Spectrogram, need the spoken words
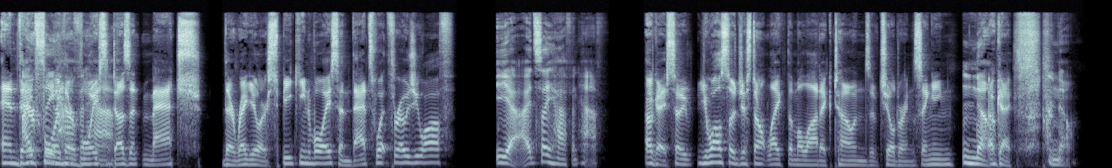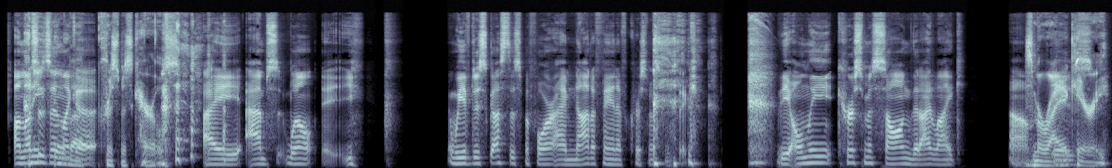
and therefore their and voice half. doesn't match their regular speaking voice, and that's what throws you off. Yeah, I'd say half and half. Okay, so you also just don't like the melodic tones of children singing. No, Okay, no. How Unless do you it's in like a Christmas carols. I abs well, eh, you- we've discussed this before. I'm not a fan of Christmas music. the only Christmas song that I like um, it's Mariah is- Carey.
